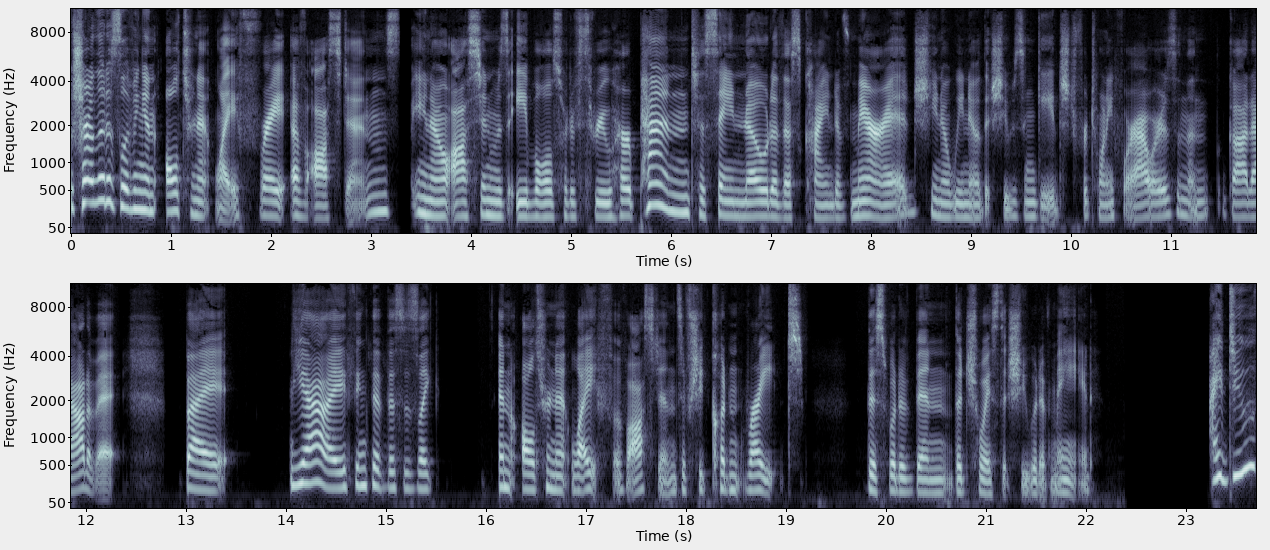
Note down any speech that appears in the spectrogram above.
Charlotte is living an alternate life, right, of Austen's. You know, Austen was able, sort of through her pen, to say no to this kind of marriage. You know, we know that she was engaged for 24 hours and then got out of it. But yeah, I think that this is like an alternate life of Austen's. If she couldn't write, this would have been the choice that she would have made. I do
